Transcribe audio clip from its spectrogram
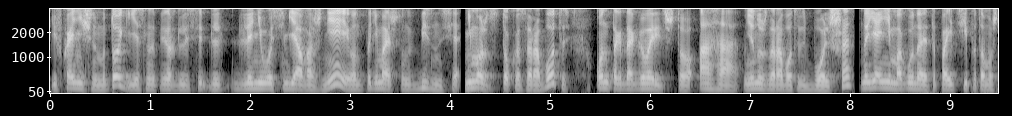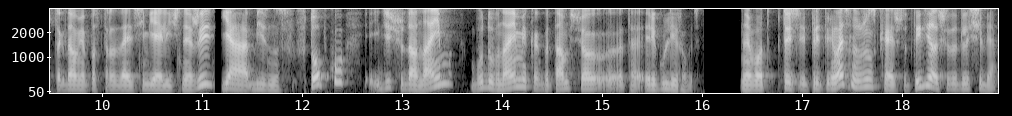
и в конечном итоге, если, например, для, для него семья важнее, и он понимает, что он в бизнесе не может столько заработать, он тогда говорит, что ага, мне нужно работать больше, но я не могу на это пойти, потому что тогда у меня пострадает семья и личная жизнь, я бизнес в топку, иди сюда найм, буду в найме как бы там все это регулировать. Вот. То есть предпринимателю нужно сказать, что ты делаешь это для себя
